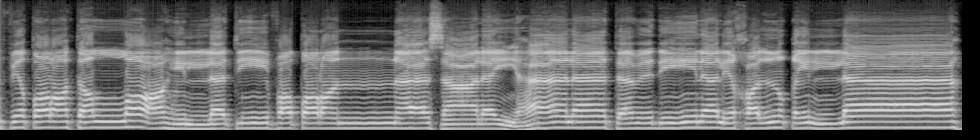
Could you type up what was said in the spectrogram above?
فطرة الله التي فطر الناس عليها لا تبديل لخلق الله.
